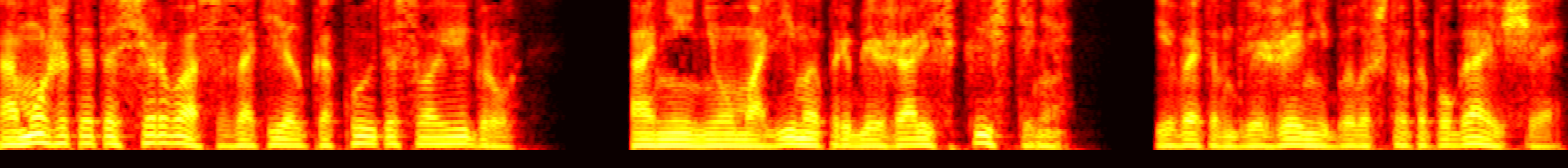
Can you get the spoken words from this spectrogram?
А может, это Сервас затеял какую-то свою игру. Они неумолимо приближались к истине, и в этом движении было что-то пугающее.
